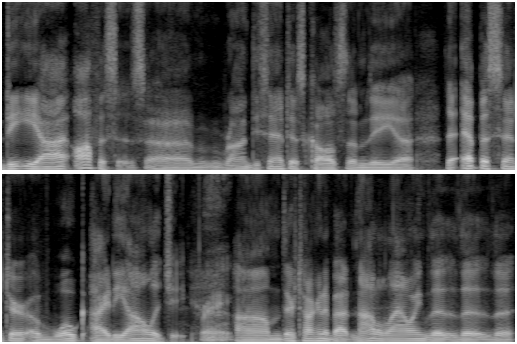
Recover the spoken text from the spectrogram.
DEI offices. Uh, Ron DeSantis calls them the uh, the epicenter of woke ideology. Right. Um, they're talking about not allowing the, the, the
